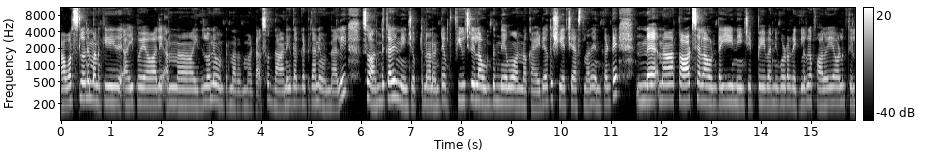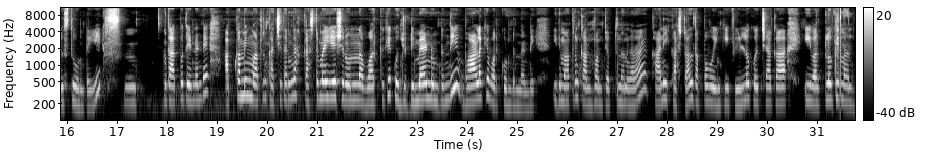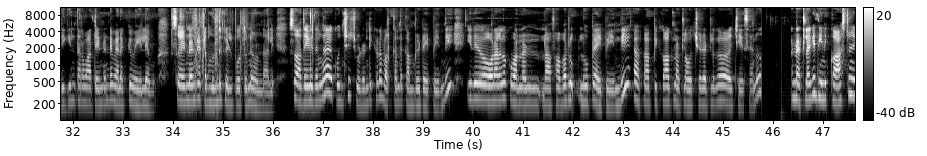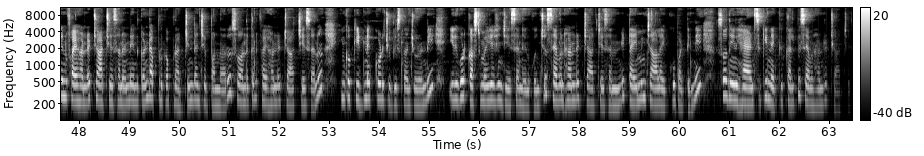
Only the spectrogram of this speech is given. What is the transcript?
అవర్స్లోనే మనకి అయిపోయేవాలి అన్న ఇదిలోనే ఉంటున్నారనమాట సో దానికి తగ్గట్టుగానే ఉండాలి. సో అందుకని నేను చెప్తున్నానంటే ఫ్యూచర్ ఇలా ఉంటుందేమో అన్న ఒక ఐడియాతో షేర్ చేస్తున్నాను. ఎందుకంటే నా థాట్స్ ఎలా ఉంటాయి నేను చెప్పేవన్నీ కూడా రెగ్యులర్గా ఫాలో అయ్యే వాళ్ళకి తెలుస్తూ ఉంటాయి. కాకపోతే ఏంటంటే అప్కమింగ్ మాత్రం ఖచ్చితంగా కస్టమైజేషన్ ఉన్న వర్క్కి కొంచెం డిమాండ్ ఉంటుంది వాళ్ళకే వర్క్ ఉంటుందండి. ఇది మాత్రం కన్ఫర్మ్ చెప్తున్నాను కదా. కానీ కష్టాలు తప్పవు. ఇంక ఈ ఫీల్డ్లోకి వచ్చాక ఈ వర్క్లోకి మనం దిగిన తర్వాత ఏంటంటే వెనక్కి వేయలేము. సో ఏంటంటే ఇట్లా ముందుకు వెళ్ళిపోతూనే ఉండాలి. సో అదేవిధంగా కొంచెం చూడండి ఇక్కడ వర్క్ అంతా కంప్లీట్ అయిపోయింది. ఇది ఓవరాల్గా ఒక వన్ అండ్ హాఫ్ అవర్ లోపే అయిపోయింది. ఒక పికాక్ని అట్లా వచ్చేటట్లుగా చేశాను. అండ్ అట్లాగే దీని కాస్ట్ నేను ఫైవ్ హండ్రెడ్ ఛార్జ్ చేశానండి. ఎందుకంటే అప్పటికప్పుడు అర్జెంట్ అని చెప్పన్నారు. సో అందుకని ఫైవ్ హండ్రెడ్ ఛార్జ్ చేశాను. ఇంకో కిడ్ నెక్ కూడా చూపిస్తాను చూడండి. ఇది కూడా కస్టమైజేషన్ చేశాను నేను కొంచెం. సెవెన్ హండ్రెడ్ ఛార్జ్ చేశానండి. టైమింగ్ చాలా ఎక్కువ పట్టింది. సో దీని హ్యాండ్స్కి నెక్ కలిపి సెవెన్ హండ్రెడ్ ఛార్జ్ చేశాను.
